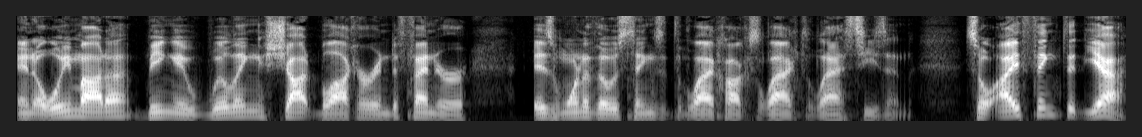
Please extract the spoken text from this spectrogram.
And Olli Maatta, being a willing shot blocker and defender, is one of those things that the Blackhawks lacked last season. So I think that, yeah,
